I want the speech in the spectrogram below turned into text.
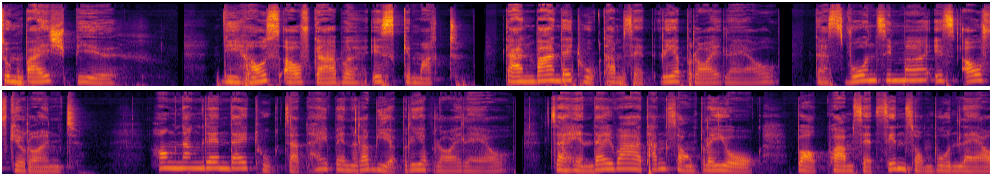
Zum Beispiel Die Hausaufgabe ist gemacht การบ้านได้ถูกทำเสร็จเรียบร้อยแล้ว Das Wohnzimmer ist aufgeräumt ห้องนั่งเล่นได้ถูกจัดให้เป็นระเบียบเรียบร้อยแล้ว จะเห็นได้ว่าทั้งสองประโยคบอกความเสร็จสิ้นสมบูรณ์แล้ว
